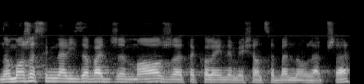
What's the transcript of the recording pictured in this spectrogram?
no może sygnalizować, że może te kolejne miesiące będą lepsze,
